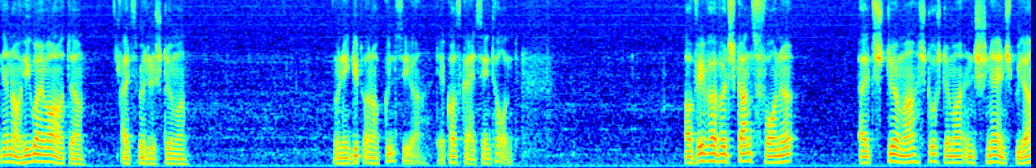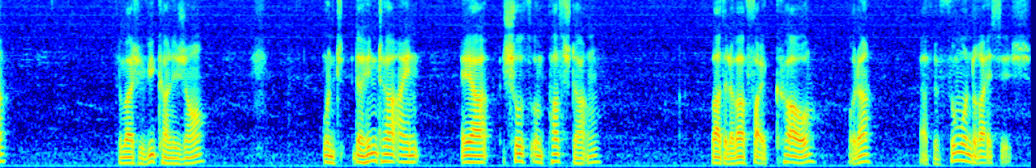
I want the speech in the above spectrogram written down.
Genau, Higuain war auch noch da. Als Mittelstürmer. Und den gibt auch noch günstiger. Der kostet keine 10.000. Auf jeden Fall würde ich ganz vorne als Stürmer, Stoßstürmer, einen schnellen Spieler. Zum Beispiel wie Calijan. Und dahinter ein eher Schuss- und Passstarken. Warte, da war Falcao, oder? Ja, für 35.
